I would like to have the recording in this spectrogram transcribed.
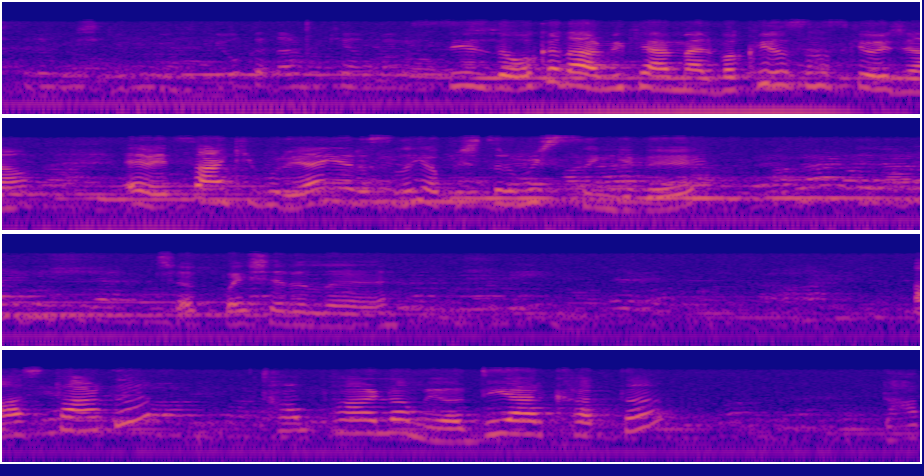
Yapışkan yapıştırılmış gibi gözüküyor. O kadar mükemmel oldu. Siz de o kadar mükemmel bakıyorsunuz ki hocam. Evet, sanki buraya yarısını yapıştırmışsın gibi. Çok başarılı. Astarda tam parlamıyor. Diğer katta daha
